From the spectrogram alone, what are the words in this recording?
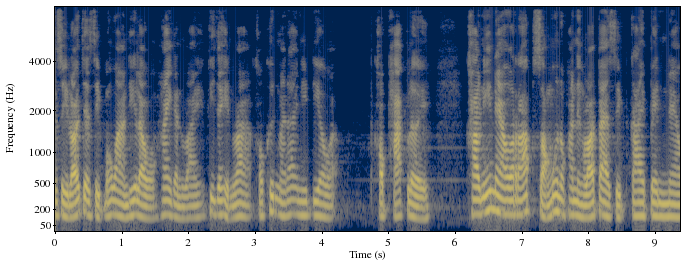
26,470 เมื่อวานที่เราให้กันไว้ พี่จะเห็นว่าเขาขึ้นมาได้นิดเดียวอะ่ะเขาพักเลย คราวนี้แนวรับ 26,180 กลายเป็นแนว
